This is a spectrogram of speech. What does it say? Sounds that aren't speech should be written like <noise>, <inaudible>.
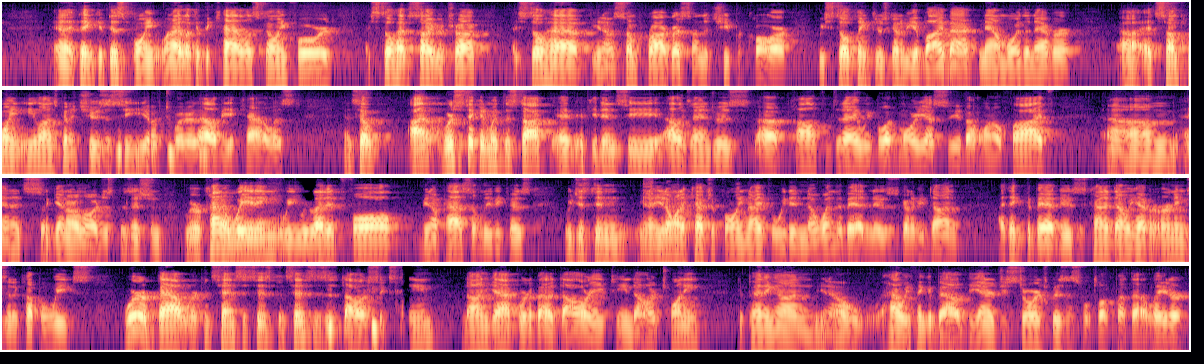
And I think at this point, when I look at the catalyst going forward, I still have Cybertruck. I still have, you know, some progress on the cheaper car. We still think there's going to be a buyback now more than ever. Uh, at some point, Elon's going to choose a CEO of Twitter. That'll be a catalyst. And so I, we're sticking with the stock. If you didn't see Alexandra's uh, column from today, we bought more yesterday, about 105. Um, and it's again our largest position. We were kind of waiting. We, we let it fall, you know, passively because we just didn't, you know, you don't want to catch a falling knife, but we didn't know when the bad news is going to be done. I think the bad news is kind of done. We have earnings in a couple weeks. We're about where consensus is. Consensus is $1.16 non-GAAP. We're at about $1.18, $1.20, depending on you know how we think about the energy storage business. We'll talk about that later.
